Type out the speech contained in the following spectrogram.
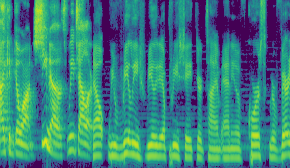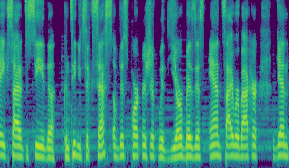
I could go on. She knows. We tell her. Now, we really, really appreciate your time, Annie. Of course, we're very excited to see the continued success of this partnership with your business and Cyberbacker. Again,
